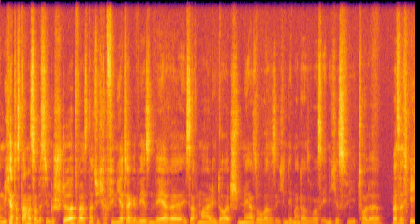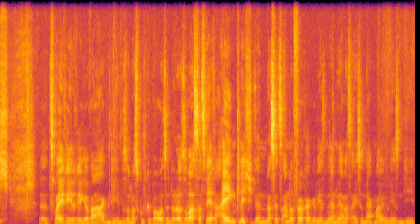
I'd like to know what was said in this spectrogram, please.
Mich hat das damals so ein bisschen gestört, weil es natürlich raffinierter gewesen wäre. Ich sag mal, die Deutschen mehr so, was weiß ich, indem man da sowas ähnliches wie tolle, was weiß ich, äh, zweirädrige Wagen, die eben besonders gut gebaut sind oder sowas. Das wäre eigentlich, wenn das jetzt andere Völker gewesen wären, wären das eigentlich so Merkmale gewesen, die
